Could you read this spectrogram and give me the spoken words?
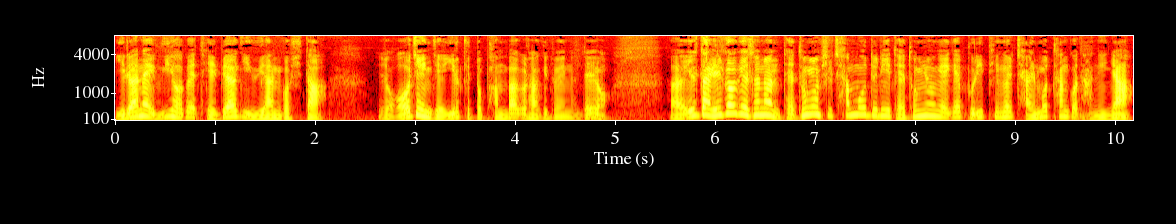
이란의 위협에 대비하기 위한 것이다. 어제 이제 이렇게 또 반박을 하기도 했는데요. 아, 일단 일각에서는 대통령실 참모들이 대통령에게 브리핑을 잘못한 것 아니냐.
